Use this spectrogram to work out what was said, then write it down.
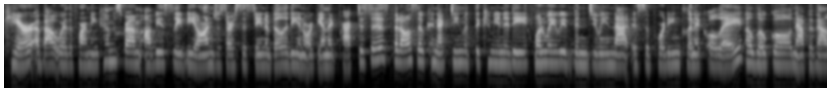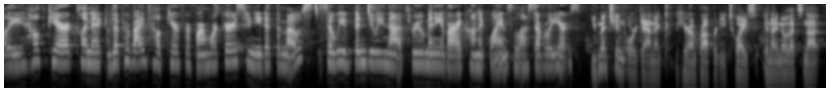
care about where the farming comes from, obviously, beyond just our sustainability and organic practices, but also connecting with the community. One way we've been doing that is supporting Clinic Olé, a local Napa Valley healthcare clinic that provides healthcare for farm workers who need it the most. So we've been doing that through many of our iconic wines the last several years. You've mentioned organic here on property twice, and I know that's not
